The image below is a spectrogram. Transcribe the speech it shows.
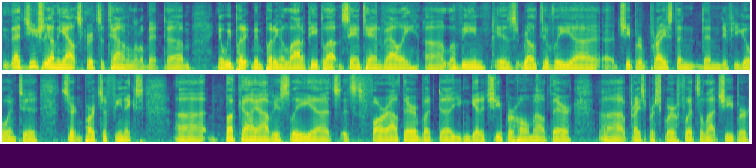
that's usually on the outskirts of town a little bit. Um, you know, we put been putting a lot of people out in Santan Valley. Uh, Laveen is relatively uh, cheaper price than than if you go into certain parts of Phoenix. Uh, Buckeye, obviously, uh, it's it's far out there, but uh, you can get a cheaper home out there. price per square foot's a lot cheaper.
